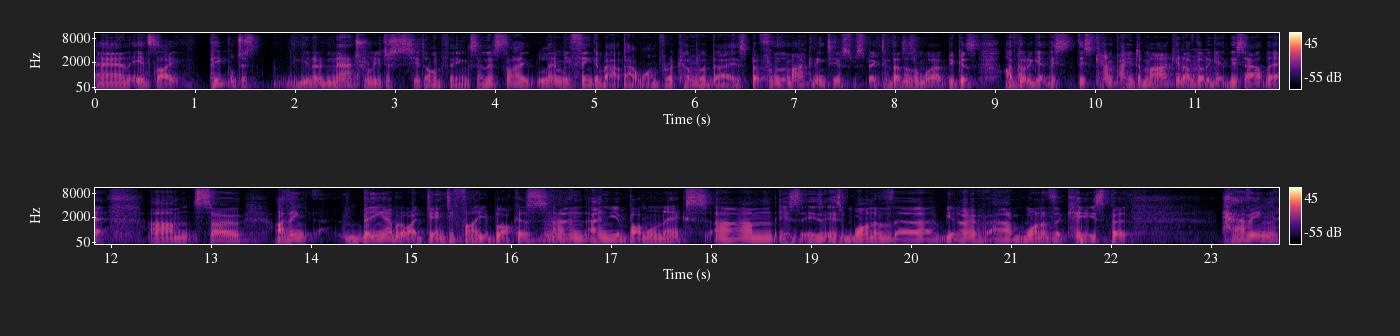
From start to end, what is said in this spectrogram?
and it's like people just you know naturally just sit on things and it's like let me think about that one for a couple mm. of days but from the marketing team's perspective that doesn't work because i've got to get this this campaign to market i've got to mm. get this out there um, so i think being able to identify your blockers mm. and, and your bottlenecks um, is, is, is one of the you know um, one of the keys but having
